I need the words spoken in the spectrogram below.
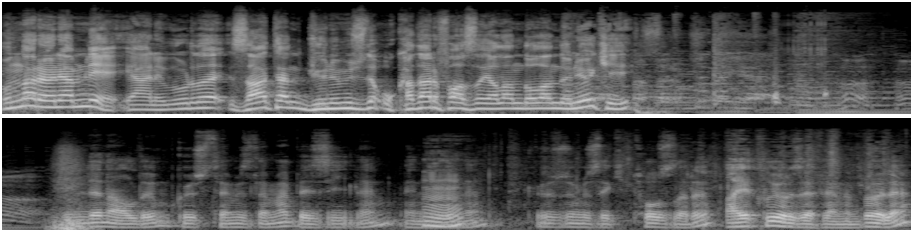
Bunlar önemli. Yani burada zaten günümüzde o kadar fazla yalan dolan dönüyor ki. Dilden aldığım göz temizleme beziyle, mendille gözümüzdeki tozları ayıklıyoruz efendim böyle.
